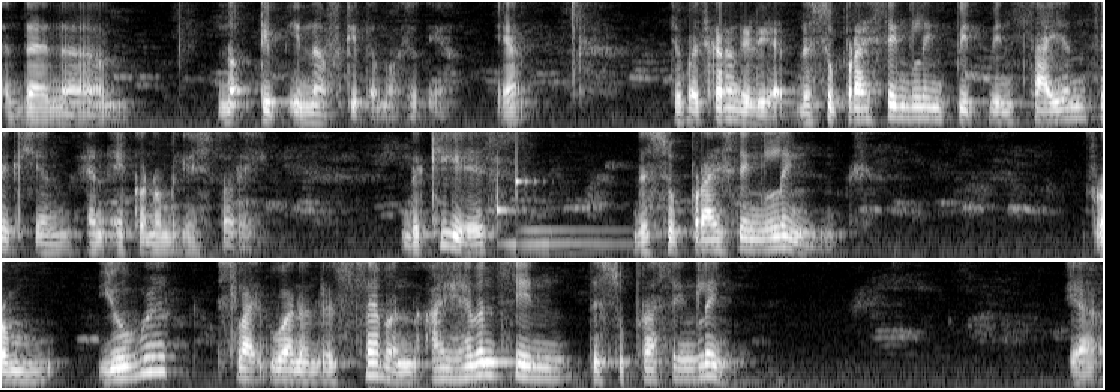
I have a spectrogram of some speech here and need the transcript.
And then um, not deep enough gitu maksudnya. Ya. Coba sekarang dilihat the surprising link between science fiction and economic history. The key is the surprising link from your work, slide 107, I haven't seen the surprising link. Yeah,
